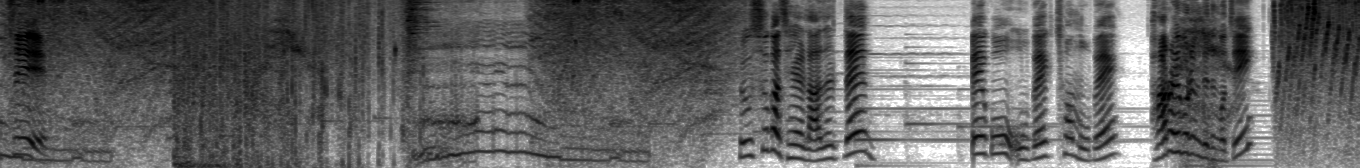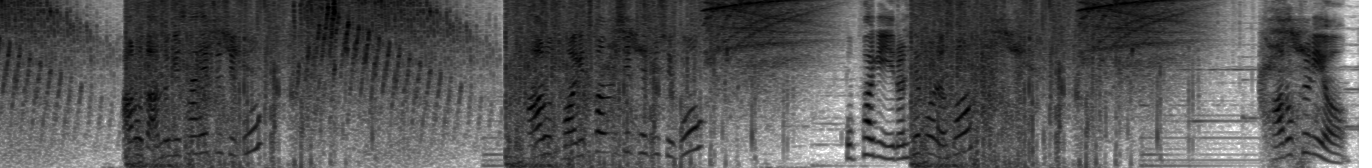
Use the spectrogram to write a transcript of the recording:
그렇지. 그리고 수가 제일 낮을 때 빼고 500, 1500 바로 해버리면 되는 거지? 바로 나누기 4 해주시고 바로 더하기 1010 해주시고 곱하기 2를 해버려서 바로 클리어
